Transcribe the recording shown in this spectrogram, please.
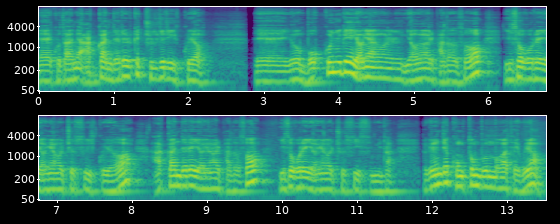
예, 그 다음에 악관절에 이렇게 줄줄이 있고요. 예, 요 목 근육에 영향을 영향을 받아서 이소골에 영향을 줄 수 있고요. 악관절에 영향을 받아서 이소골에 영향을 줄 수 있습니다. 여기는 이제 공통 분모가 되고요.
